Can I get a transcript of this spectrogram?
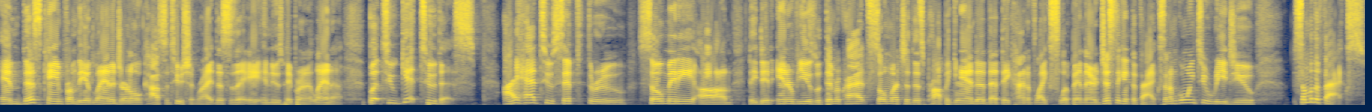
And this came from the Atlanta Journal Constitution, right? This is a, a newspaper in Atlanta. But to get to this, I had to sift through so many. Um, they did interviews with Democrats, so much of this propaganda that they kind of like slip in there just to get the facts. And I'm going to read you some of the facts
